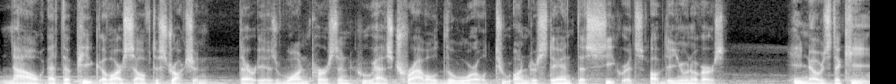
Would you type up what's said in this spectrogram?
Now, at the peak of our self destruction, there is one person who has traveled the world to understand the secrets of the universe. He knows the key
